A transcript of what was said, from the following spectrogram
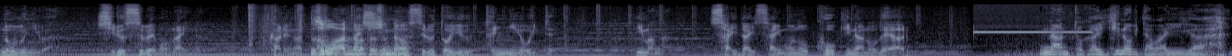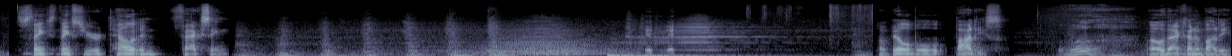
ノブには知る術もないが 彼が There's a lot 単独 now で doesn't 侵 know. 入するという点において今が最大最後の好機なのであるなんとか生き延びたはいいが Thanks, thanks to your talent in faxing. Available bodies. Oh, that kind of body.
